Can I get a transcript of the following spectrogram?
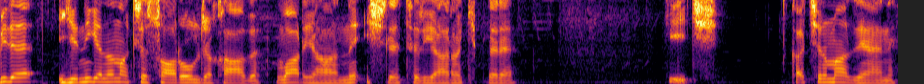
Bir de yeni gelen aksesuarı olacak abi. Var ya ne işletir ya rakiplere. Hiç. Kaçırmaz yani.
